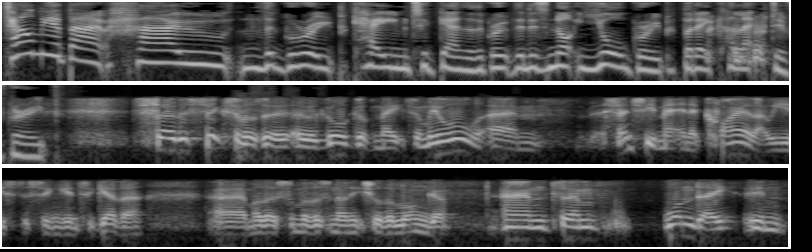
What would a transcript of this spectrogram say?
tell me about how the group came together, the group that is not your group, but a collective group. So the six of us are, are all good mates, and we all um, essentially met in a choir that we used to sing in together. Um, although some of us known each other longer, and um, one day in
